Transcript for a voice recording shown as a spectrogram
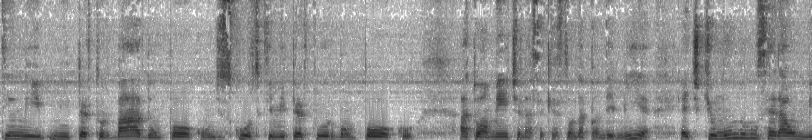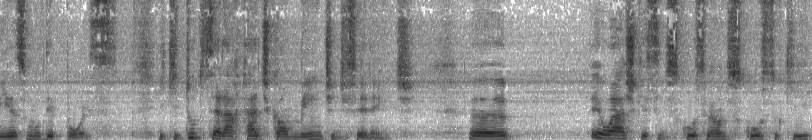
tem me, me perturbado um pouco, um discurso que me perturba um pouco atualmente nessa questão da pandemia, é de que o mundo não será o mesmo depois e que tudo será radicalmente diferente. Uh, eu acho que esse discurso é um discurso que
